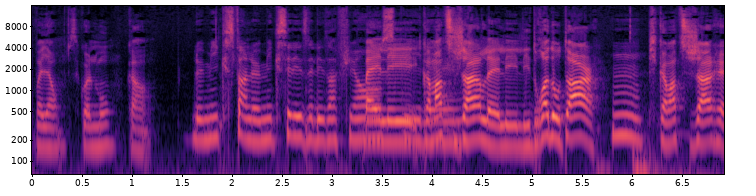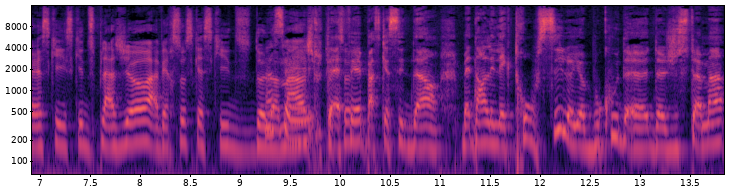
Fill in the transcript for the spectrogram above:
voyons c'est quoi le mot? Quand Le mix, enfin le mixer les, les influences. ben les comment les- tu gères le- les, les droits d'auteur? Hmm. puis comment tu gères euh, ce qui est ce qui est du plagiat versus qu'est-ce qui est du de Ah, l'hommage tout à ça? fait parce que c'est dans mais dans l'électro aussi là il y a beaucoup de, de justement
